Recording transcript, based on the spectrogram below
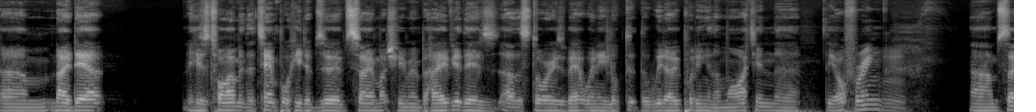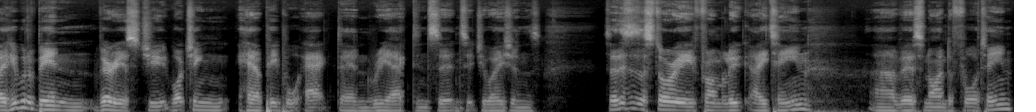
Um, no doubt, his time in the temple, he'd observed so much human behaviour. There's other stories about when he looked at the widow putting in the mite in the the offering. Mm. Um, so he would have been very astute, watching how people act and react in certain situations. So this is a story from Luke 18, uh, verse 9 to 14,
